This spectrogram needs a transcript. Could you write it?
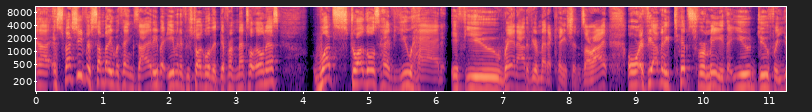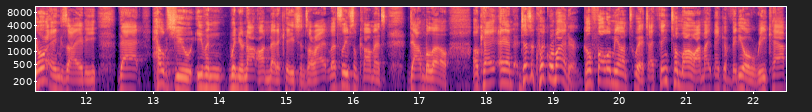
uh, especially for somebody with anxiety, but even if you struggle with a different mental illness, what struggles have you had if you ran out of your medications, all right? Or if you have any tips for me that you do for your anxiety that helps you even when you're not on medications, all right? Let's leave some comments down below, okay? And just a quick reminder, go follow me on Twitch. I think tomorrow I might make a video recap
